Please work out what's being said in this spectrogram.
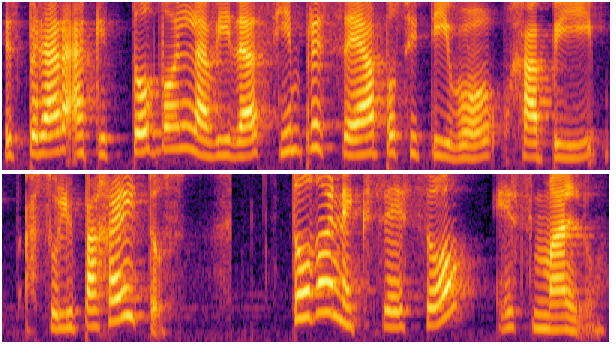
esperar a que todo en la vida siempre sea positivo, happy, azul y pajaritos. Todo en exceso es malo.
